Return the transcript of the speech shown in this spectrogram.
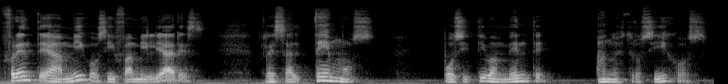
frente a amigos y familiares. Resaltemos positivamente a nuestros hijos.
